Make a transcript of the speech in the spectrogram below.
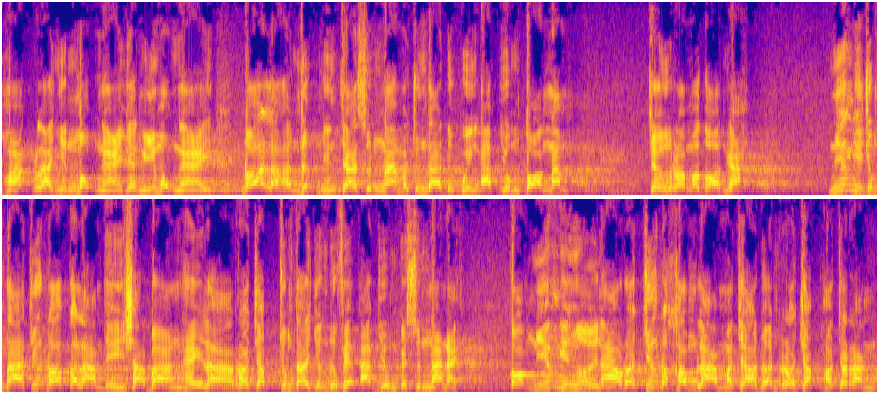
hoặc là nhịn một ngày và nghỉ một ngày. Đó là hình thức nhịn chay sunnah mà chúng ta được quyền áp dụng toàn năm, trừ Ramadan ra. Nếu như chúng ta trước đó có làm thì sa bàn hay là Rajab, chúng ta vẫn được phép áp dụng cái sunnah này. Còn nếu như người nào đó trước đó không làm mà chờ đến rồi chập họ cho rằng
